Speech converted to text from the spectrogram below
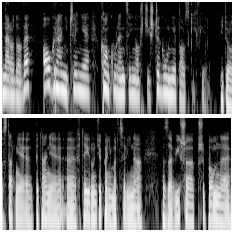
narodowe, ograniczenie konkurencyjności, szczególnie polskich firm. I to ostatnie pytanie e, w tej rundzie pani Marcelina Zawisza. Przypomnę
